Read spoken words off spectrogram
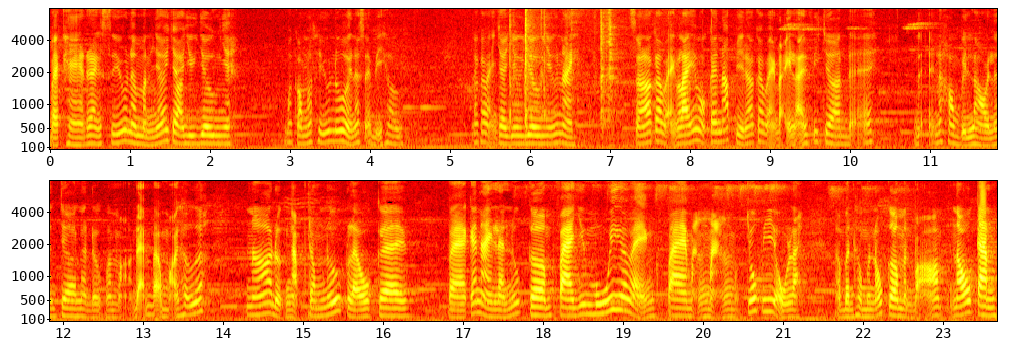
bạc hà ra một xíu nên mình nhớ cho dư dư nha. Mất công nó thiếu nước thì nó sẽ bị hư. Đó các bạn cho dư dư như thế này. Sau đó các bạn lấy một cái nắp gì đó các bạn đẩy lại phía trên để để nó không bị lòi lên trên là được và đảm bảo mọi thứ á, nó được ngập trong nước là ok. Và cái này là nước cơm pha với muối các bạn pha mặn mặn một chút. Ví dụ là à, bình thường mình nấu cơm mình bỏ nấu canh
